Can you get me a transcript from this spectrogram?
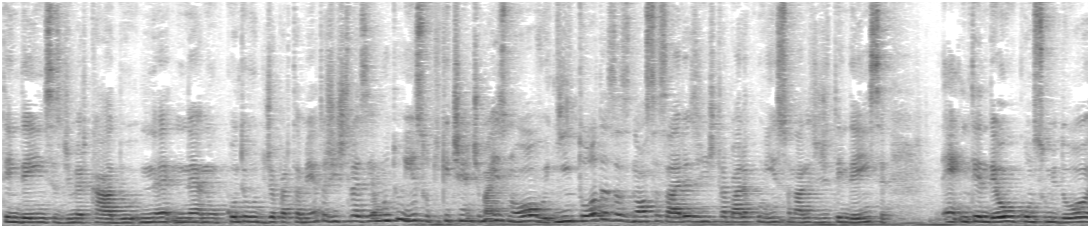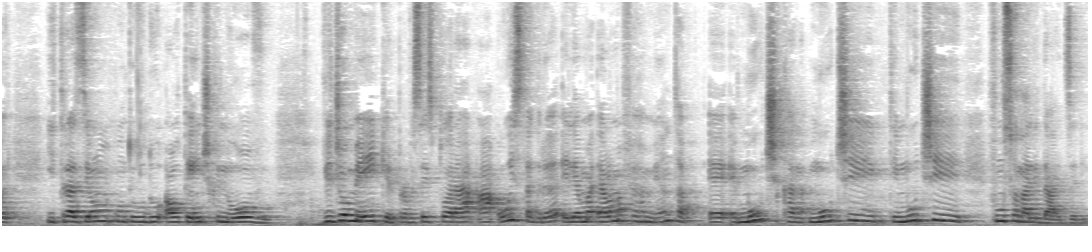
tendências de mercado né, né, no conteúdo de apartamento, a gente trazia muito isso, o que, que tinha de mais novo. E em todas as nossas áreas a gente trabalha com isso, análise de tendência, é, entender o consumidor e trazer um conteúdo autêntico e novo. Videomaker, para você explorar a, o Instagram, ele é uma, ela é uma ferramenta, é, é multi, multi, tem multifuncionalidades ali.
